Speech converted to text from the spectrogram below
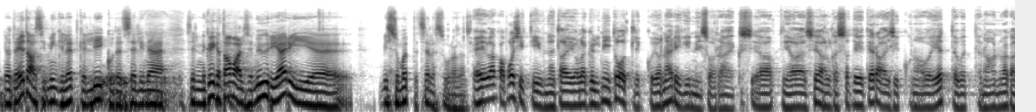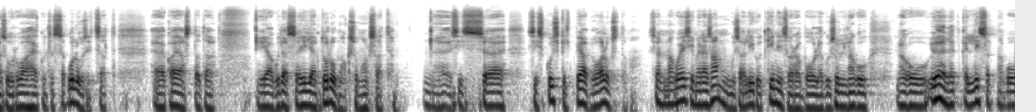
nii-öelda edasi mingil hetkel liikuda, et selline, selline kõige tavalisem üüriäri mis su mõtted selles suunas on? ei, väga positiivne, ta ei ole küll nii tootlik, kui on ärikinnisvara, eks, ja, ja seal, kas sa teed eraisikuna või ettevõttena, on väga suur vahe, kuidas sa kulusid saad äh, kajastada ja kuidas sa hiljem tulumaksu maksad äh, siis, äh, siis kuskilt peab ju alustama. see on nagu esimene samm, kui sa liigud kinnisvara poole, kui sul nagu, nagu ühel hetkel lihtsalt nagu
